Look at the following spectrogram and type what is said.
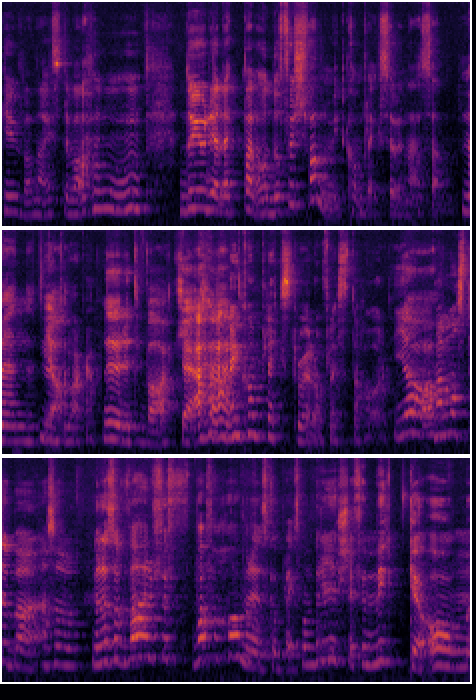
Gud vad nice det var. Då gjorde jag läpparna och då försvann mitt komplex över näsan. Men Nu är ja, tillbaka. nu är det tillbaka. Men komplex tror jag de flesta har. Ja, Man måste bara, alltså men alltså varför, varför har man ens komplex? Man bryr sig för mycket om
